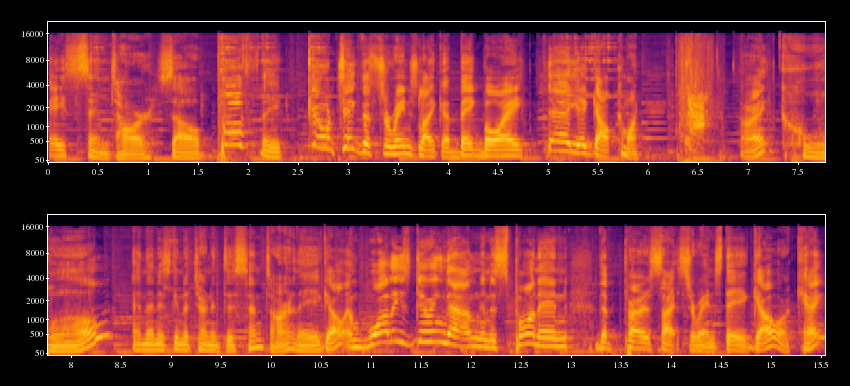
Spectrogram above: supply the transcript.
a centaur. So, poof, go. Take the syringe like a big boy. There you go. Come on. Ah. All right, cool and then it's going to turn into Centaur. There you go. And while he's doing that, I'm going to spawn in the Parasite Syringe. There you go. Okay.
